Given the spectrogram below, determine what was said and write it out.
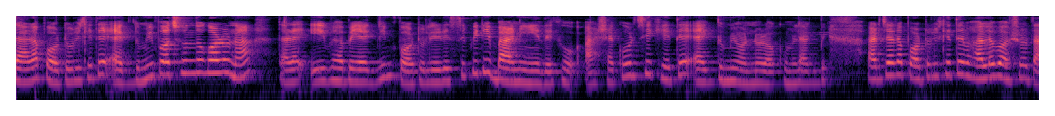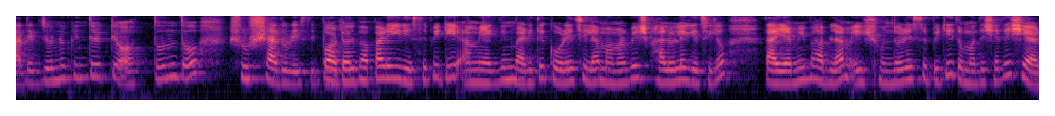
যারা পটল খেতে একদমই পছন্দ করো না, তারা এইভাবে একদিন পটলের রেসিপিটি বানিয়ে দেখো। আশা করছি খেতে একদমই অন্যরকম লাগবে। আর যারা পটল খেতে ভালোবাসো, তাদের জন্য কিন্তু একটি অত্যন্ত সুস্বাদু রেসিপি পটল ভাপার এই রেসিপিটি আমি একদিন বাড়িতে করেছিলাম, আমার বেশ ভালো লেগেছিল। তাই আমি ভাবলাম এই সুন্দর রেসিপিটি তোমাদের সাথে শেয়ার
